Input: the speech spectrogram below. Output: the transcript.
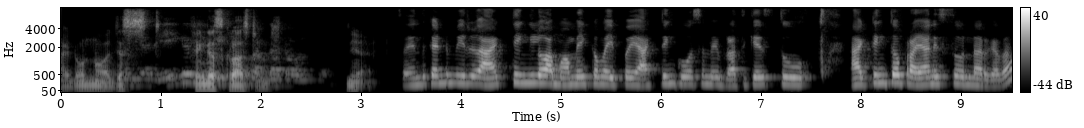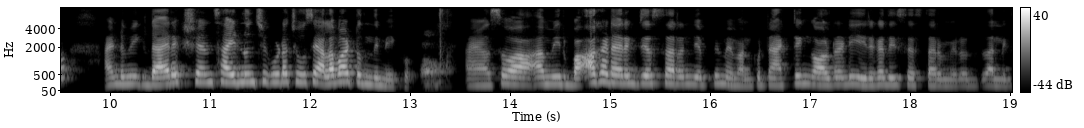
I don't know just fingers crossed and- yeah. So ఎందుకంటే మీరు యాక్టింగ్లో ఆ మమేకం అయిపోయి యాక్టింగ్ కోసమే బ్రతికేస్తూ యాక్టింగ్తో ప్రయాణిస్తూ ఉన్నారు కదా? అండ్ మీకు డైరెక్షన్ సైడ్ నుంచి కూడా చూసే అలవాటు ఉంది మీకు. సో మీరు బాగా డైరెక్ట్ చేస్తారని చెప్పి మేము అనుకుంటున్నాం. యాక్టింగ్ ఆల్రెడీ ఇరగదీసేస్తారు మీరు. దానికి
